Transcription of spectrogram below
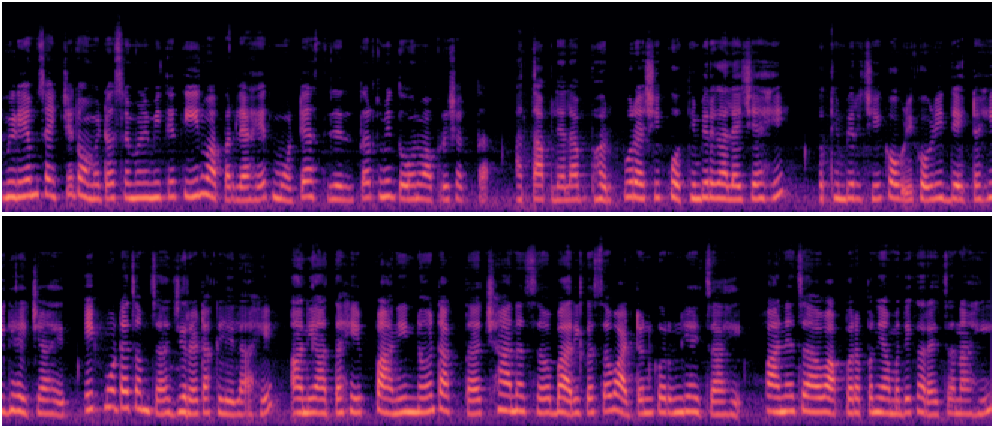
मीडियम साईजचे टोमॅटो असल्यामुळे मी ते तीन वापरले आहेत. मोठे असतील तर तुम्ही दोन वापरू शकता. आता आपल्याला भरपूर अशी कोथिंबीर घालायची आहे. कोथिंबीरची कोवळी कोवळी देठही घ्यायची आहेत. एक मोठा चमचा जिरा टाकलेला आहे आणि आता हे पाणी न टाकता छान असं बारीक असं वाटण करून घ्यायचं आहे. पाण्याचा वापर आपण यामध्ये करायचा नाही.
